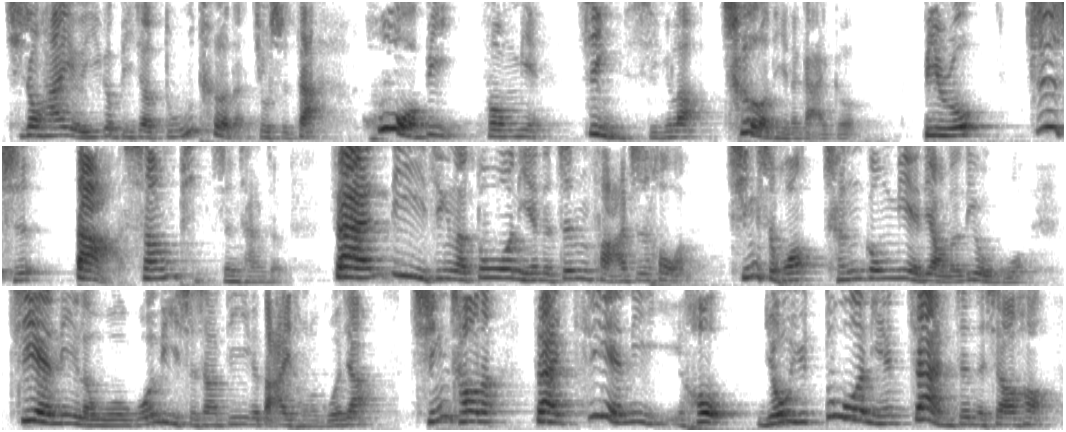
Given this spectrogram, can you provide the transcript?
其中还有一个比较独特的，就是在货币方面进行了彻底的改革。比如支持大商品生产者，在历经了多年的征伐之后啊，秦始皇成功灭掉了六国，建立了我国历史上第一个大一统的国家。秦朝呢，在建立以后，由于多年战争的消耗。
